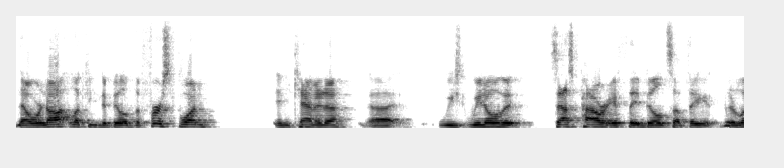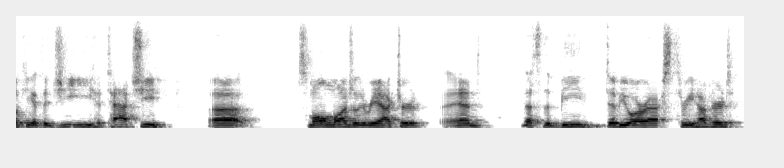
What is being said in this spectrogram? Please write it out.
Now we're not looking to build the first one in Canada. Uh, we we know that SaskPower, if they build something, they're looking at the GE Hitachi uh, small modular reactor, and that's the BWRX 300.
